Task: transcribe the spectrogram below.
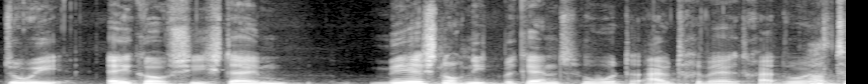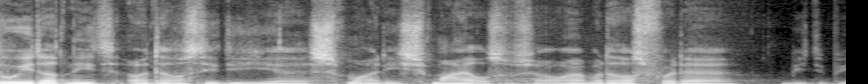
TUI-ecosysteem. Meer is nog niet bekend hoe het uitgewerkt gaat worden. Wat doe je dat niet? Oh, dat was die, die, smi- die smiles of zo, hè? Maar dat was voor de B2B.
